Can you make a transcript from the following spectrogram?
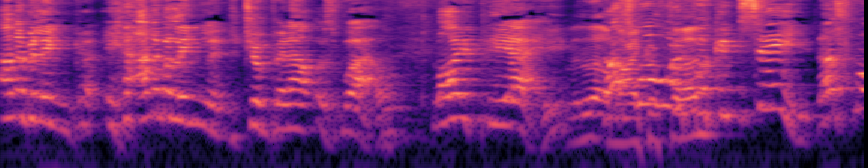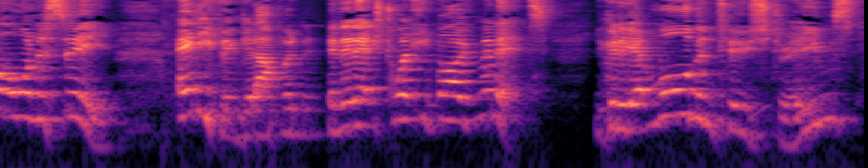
Annabelle, Eng- Anabel Englund jumping out as well. Live PA. That's little what I want to fucking see. That's what I want to see. Anything could happen in the next 25 minutes. You're going to get more than two streams,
